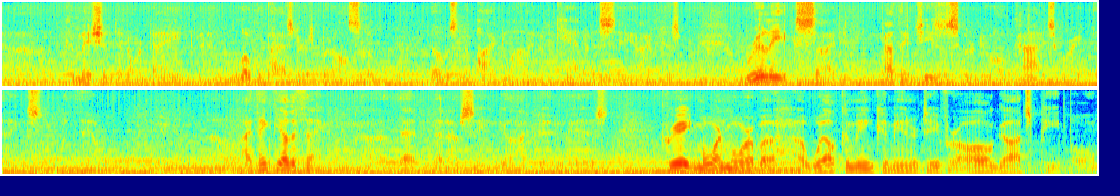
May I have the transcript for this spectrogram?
uh, commissioned and ordained and local pastors, but also those in the pipeline of candidacy. I'm just really excited. I think Jesus is going to do all kinds of great things with them. Uh, I think the other thing uh, that, that I've seen God do create more and more of a, a welcoming community for all God's people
